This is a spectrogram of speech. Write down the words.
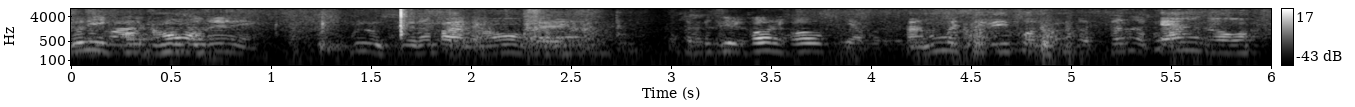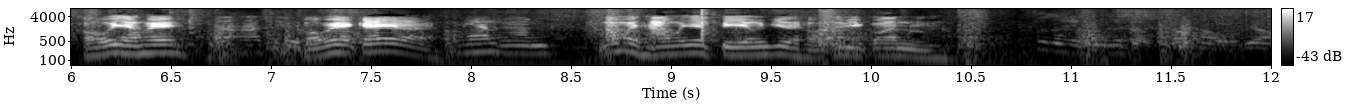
ตัวนี้เขาเขาตัวนี้นี่มึงซื้อน้ำปลาเอาไปมันเป็นสิ่งเขาเขาเกี่ยวถังไปซื้อคนมันก็เพิ่นก็แพงเขาเขายังให้นะฮะคือ เขาไม่ใกล้อะงั้นน้องไปถามมันยังปีเมื่อกี้แต่เขาจะมีก้อนตัวนี้คือดอกเขาเดียว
